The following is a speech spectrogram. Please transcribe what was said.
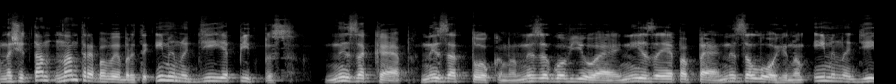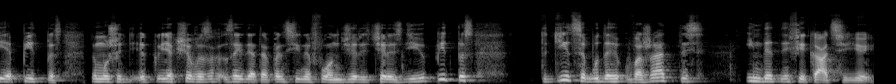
Значить, там, нам треба вибрати іменно дія підпис. Не за КЕП, не за токеном, не за Gov.ua, не за ЕПП, не за логіном. Іменно дія підпис. Тому що якщо ви за- зайдете в пенсійний фонд через, дію підпис, тоді це буде вважатись ідентифікацією,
